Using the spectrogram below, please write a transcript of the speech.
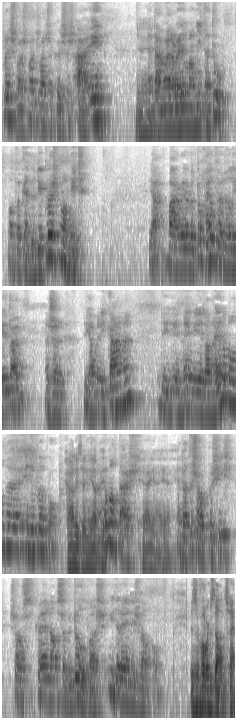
plus was, maar het was een cursus A1. Ja, En daar waren we helemaal niet aan toe, want we kenden die plus nog niet. Ja, maar we hebben toch heel veel geleerd daar. En ze, die Amerikanen, die, die nemen je dan helemaal eh, in de club op. ja, die zijn heel... Helemaal thuis. Ja, ja, ja. En dat is ook precies zoals square dansen bedoeld was. Iedereen is welkom. Het is een volksdans, hè.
